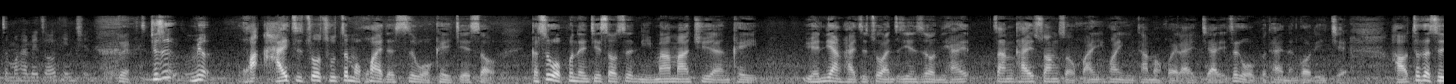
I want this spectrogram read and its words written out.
怎么还没遭天谴？对，就是没有孩孩子做出这么坏的事，我可以接受。可是我不能接受，是你妈妈居然可以原谅孩子做完这件事后，你还张开双手欢迎欢迎他们回来家里，这个我不太能够理解。好，这个是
